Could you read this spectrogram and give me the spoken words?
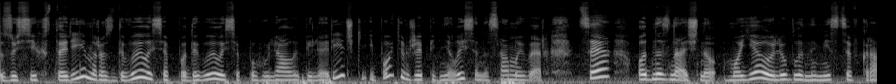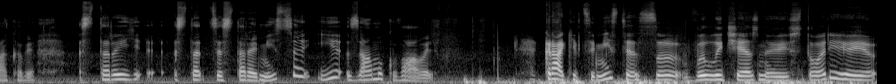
з усіх сторін, роздивилися, подивилися, погуляли біля річки і потім вже піднялися на самий верх. Це однозначно моє улюблене місце в Кракові. Старий ста- це старе місце і замок Вавель. Краків це місце з величезною історією,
